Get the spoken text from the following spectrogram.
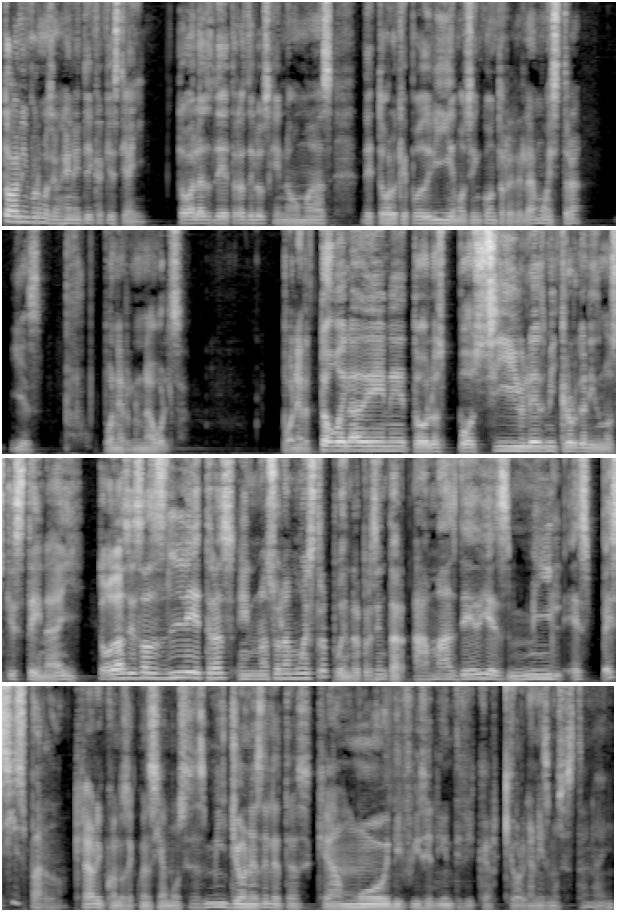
toda la información genética que esté ahí, todas las letras de los genomas, de todo lo que podríamos encontrar en la muestra, y es ponerlo en una bolsa. Poner todo el ADN todos los posibles microorganismos que estén ahí. Todas esas letras en una sola muestra pueden representar a más de 10.000 especies, pardo. Claro, y cuando secuenciamos esas millones de letras, queda muy difícil identificar qué organismos están ahí.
